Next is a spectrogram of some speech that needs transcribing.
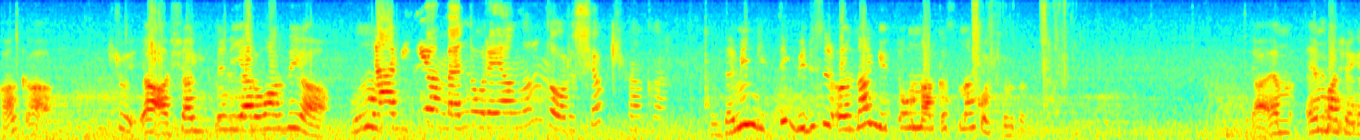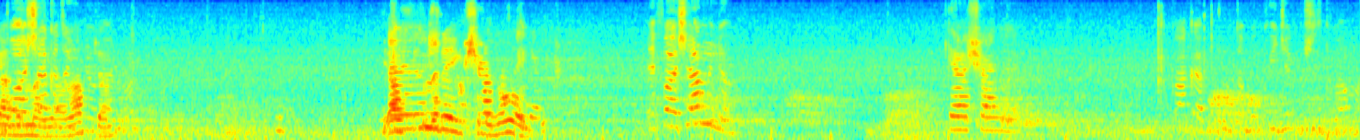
Kanka şu ya aşağı gitmeli yer vardı ya. Bunu Ya biliyorum ben de orayı anladım da orası yok ki kanka. Demin gittik birisi önden gitti onun arkasından koşturdu. Ya en, en başa geldim Bu ben aşağı ya kata ne gidiyor yapacağım? galiba. Ya siz nereye gittiniz oğlum? Efe aşağı mı iniyor? Gel aşağı inelim. Kanka burada bok yiyecekmişiz gibi ama.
